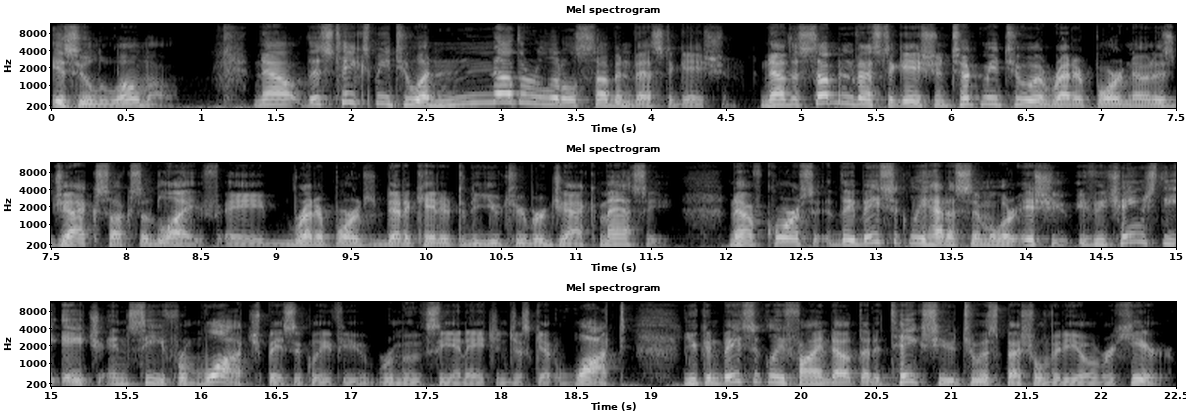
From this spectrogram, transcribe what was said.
is Iluomo. Now, this takes me to another little sub-investigation. Now, the sub-investigation took me to a Reddit board known as Jack Sucks at Life, a Reddit board dedicated to the YouTuber Jack Massey. Now, of course, they basically had a similar issue. If you change the H and C from watch, basically if you remove C and H and just get what, you can basically find out that it takes you to a special video over here.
